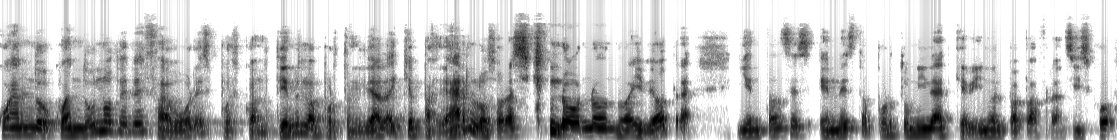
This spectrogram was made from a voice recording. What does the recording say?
cuando, cuando uno debe favores, pues cuando tienes la oportunidad hay que pagarlos, ahora sí que no, no, no hay de otra. Y entonces, en esta oportunidad que vino el Papa Francisco,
